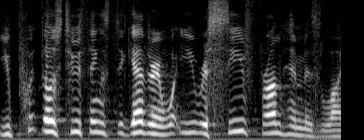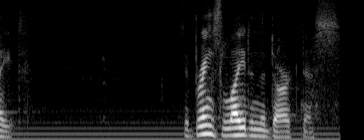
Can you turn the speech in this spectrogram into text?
You put those two things together, and what you receive from him is light. It brings light in the darkness.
